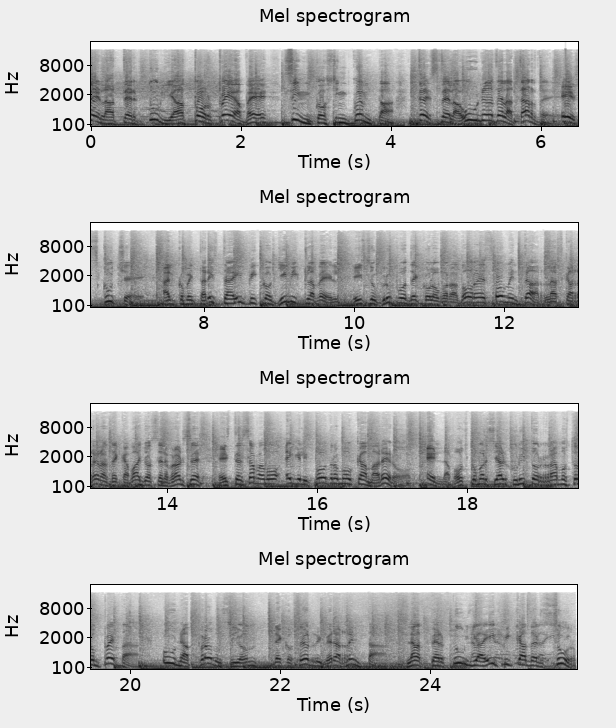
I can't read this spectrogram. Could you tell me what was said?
de la tertulia por PAB 550 desde la una de la tarde. Escuche al comentarista hípico Jimmy Clavel y su grupo de colaboradores fomentar las carreras de caballo a celebrarse este sábado en el Hipódromo Camarero. En la voz comercial Curito Ramos Trompeta. Una producción de José Rivera Renta. La tertulia hípica del sur.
